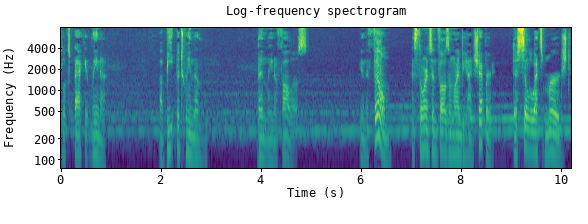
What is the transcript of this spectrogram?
looks back at Lena. A beat between them, then Lena follows. In the film, as Thorensen falls in line behind Shepard, their silhouettes merged.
